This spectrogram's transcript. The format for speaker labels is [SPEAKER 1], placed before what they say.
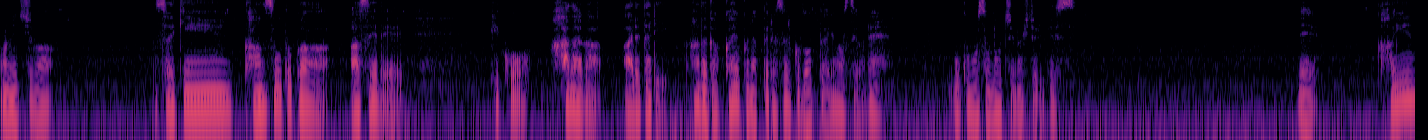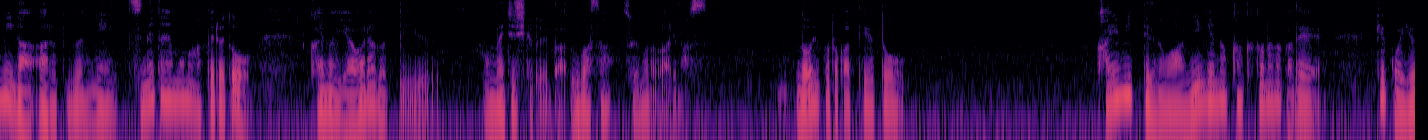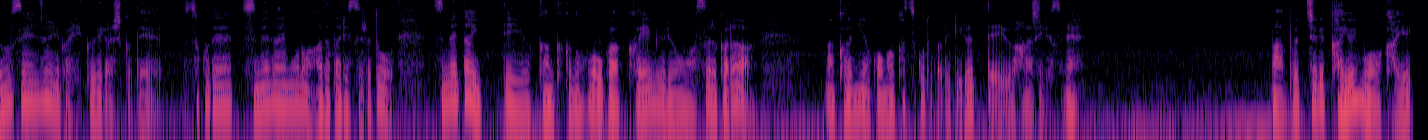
[SPEAKER 1] こんにちは。最近乾燥とか汗で結構肌が荒れたり肌が痒くなったりすることってありますよね。僕もそのうちの一人です。でかゆみがある部分に冷たいものを当てるとかゆみが和らぐっていう豆知識というか噂そういうものがあります。どういうことかっていうとかゆみっていうのは人間の感覚の中で結構優先順位が低いらしくてそこで冷たいものを当てたりすると冷たいっていう感覚の方がかゆみよりも増するから、まあ、かゆみをごまかすことができるっていう話ですね。まあぶっちゃけかゆいもんはかゆい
